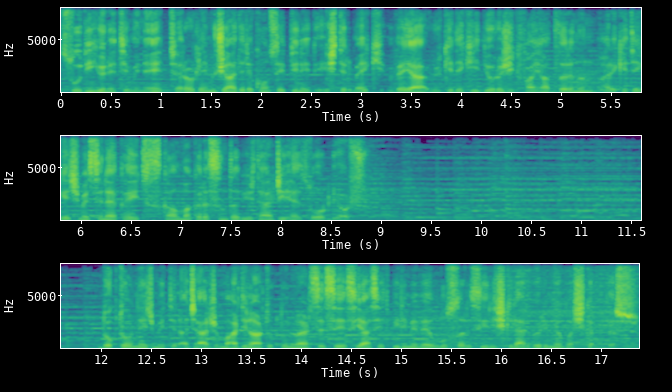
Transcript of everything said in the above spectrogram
Suudi yönetimini terörle mücadele konseptini değiştirmek veya ülkedeki ideolojik fay hatlarının harekete geçmesine kayıtsız kalmak arasında bir tercihe zorluyor. Doktor Necmettin Acar, Mardin Artuklu Üniversitesi Siyaset Bilimi ve Uluslararası İlişkiler Bölümü Başkanıdır.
